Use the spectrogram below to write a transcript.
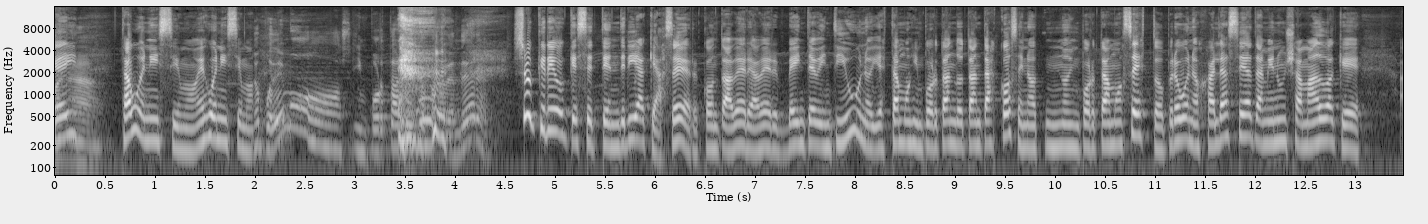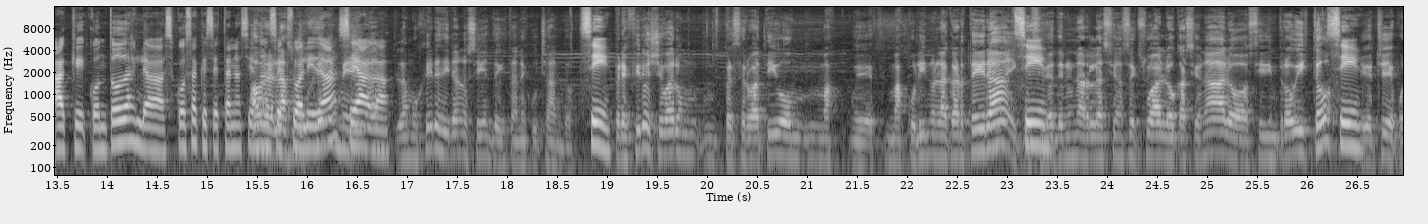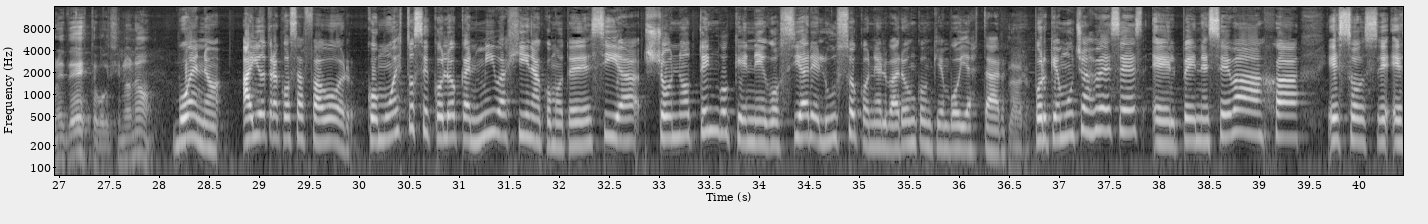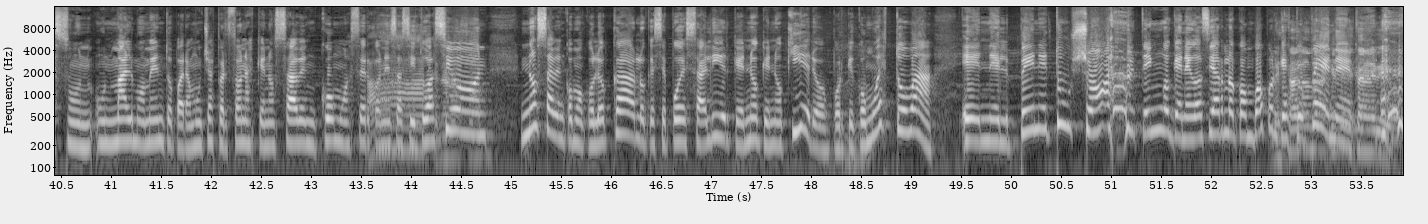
Está buenísimo, es buenísimo. ¿No podemos importar esto para vender? Yo creo que se tendría que hacer. A ver, a ver, 2021 y estamos importando tantas cosas y no, no importamos esto. Pero bueno, ojalá sea también un llamado a que a que con todas las cosas que se están haciendo en sexualidad se haga. Las mujeres dirán lo siguiente que están escuchando. Sí. Prefiero llevar un preservativo eh, masculino en la cartera y si voy a tener una relación sexual ocasional o así de improvisto, sí. digo, che, ponete esto, porque si no, no. Bueno, hay otra cosa a favor. Como esto se coloca en mi vagina, como te decía, yo no tengo que negociar el uso con el varón con quien voy a estar. Porque muchas veces el pene se baja, eso es un, un mal momento para muchas personas que no saben cómo hacer con esa ah, situación, no saben cómo colocarlo, que se puede salir, que no, que no quiero, porque como esto va en el pene tuyo, tengo que negociarlo con vos porque es tu pene.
